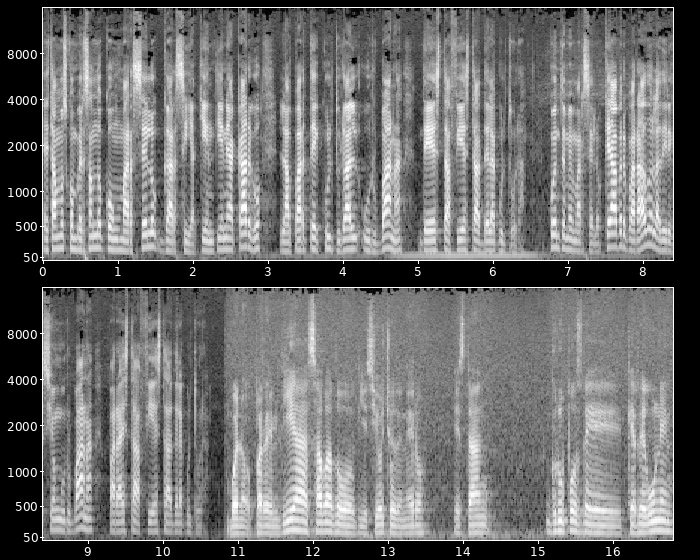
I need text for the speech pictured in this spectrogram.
estamos conversando con Marcelo García, quien tiene a cargo la parte cultural urbana de esta fiesta de la cultura. Cuénteme, Marcelo, ¿qué ha preparado la dirección urbana para esta fiesta de la cultura? Bueno, para el día sábado 18 de enero están grupos de, que reúnen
